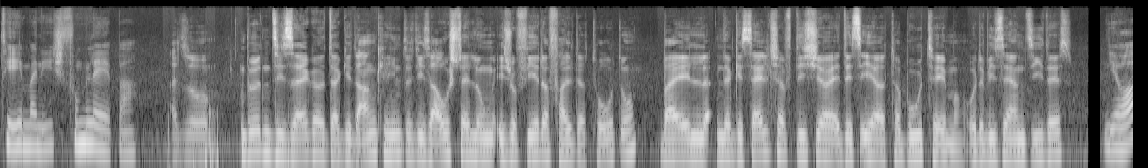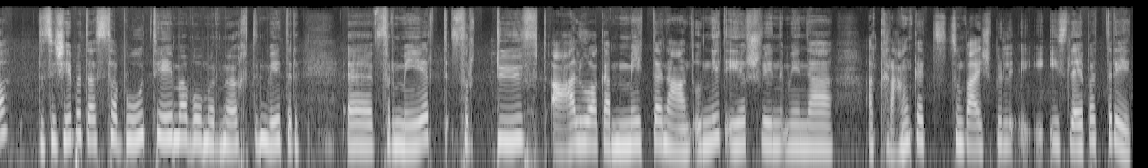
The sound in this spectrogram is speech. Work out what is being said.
Thema ist vom Leben. Also würden Sie sagen, der Gedanke hinter dieser Ausstellung ist auf jeden Fall der Toto? Weil in der Gesellschaft ist ja das eher ein Tabuthema. Oder wie sehen Sie das? Ja, das ist eben das Tabuthema, wo wir möchten wieder äh, vermehrt, vertieft anschauen miteinander und nicht erst, wenn, wenn eine, eine Krankheit zum Beispiel ins Leben tritt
